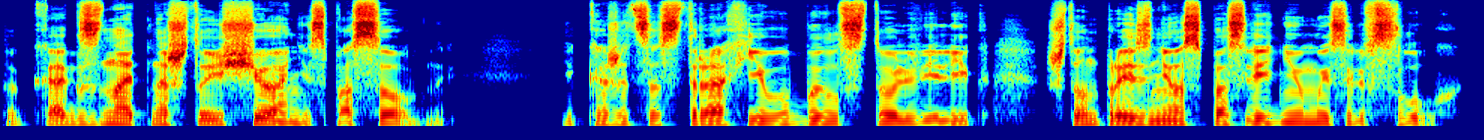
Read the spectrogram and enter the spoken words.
то как знать, на что еще они способны? И, кажется, страх его был столь велик, что он произнес последнюю мысль вслух.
